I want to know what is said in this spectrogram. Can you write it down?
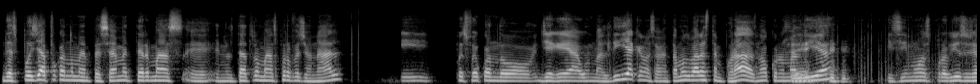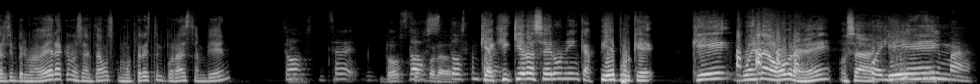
Después ya fue cuando me empecé a meter más eh, en el teatro más profesional y pues fue cuando llegué a Un Mal Día, que nos aventamos varias temporadas, ¿no? Con Un Mal Sí. Día. Hicimos Prohibido Asociarse en Primavera, que nos aventamos como tres temporadas también. Dos, se- Dos dos, temporadas. dos Que aquí quiero hacer un hincapié porque qué buena obra, ¿eh? O sea, qué, Buenísima.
